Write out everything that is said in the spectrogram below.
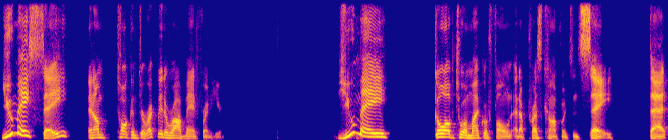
you may say, and I'm talking directly to Rob Manfred here, you may go up to a microphone at a press conference and say that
